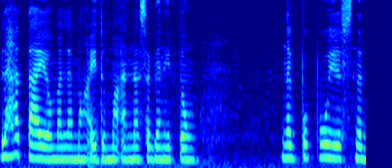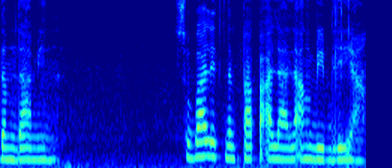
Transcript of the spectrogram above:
Lahat tayo malamang ay dumaan na sa ganitong nagpupuyos na damdamin. Subalit nagpapaalala ang Biblia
